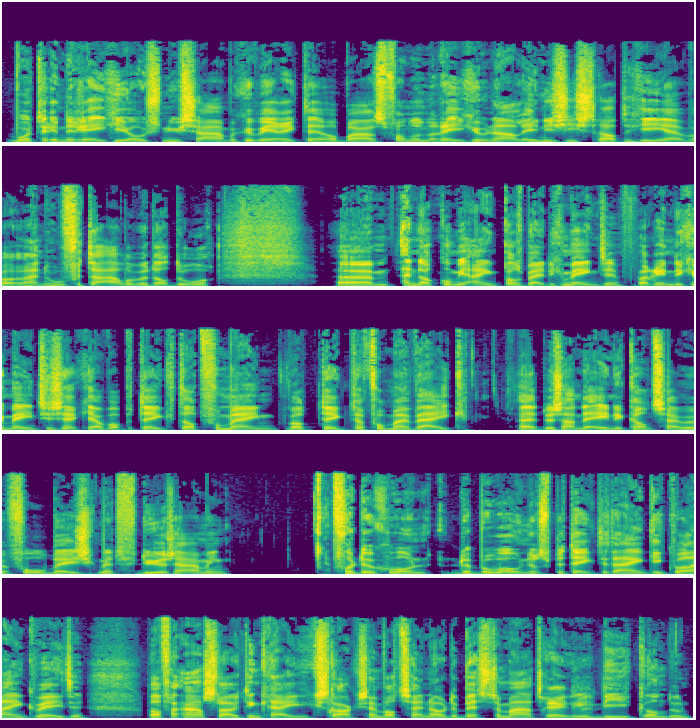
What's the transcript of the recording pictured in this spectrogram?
wordt er in de regio's nu samengewerkt hè, op basis van een regionale energiestrategie. Hè, en hoe vertalen we dat door? Um, en dan kom je eigenlijk pas bij de gemeente, waarin de gemeente zegt: ja, wat betekent dat voor mij? Wat betekent dat voor mijn wijk? He, dus aan de ene kant zijn we vol bezig met verduurzaming. Voor de, gewoon de bewoners betekent het eigenlijk, ik wil eigenlijk weten wat voor aansluiting krijg ik straks en wat zijn nou de beste maatregelen die ik kan doen.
